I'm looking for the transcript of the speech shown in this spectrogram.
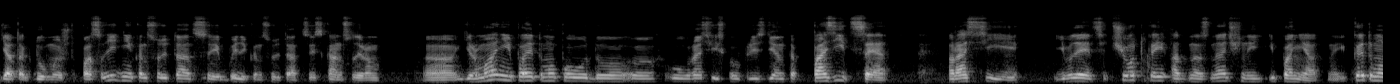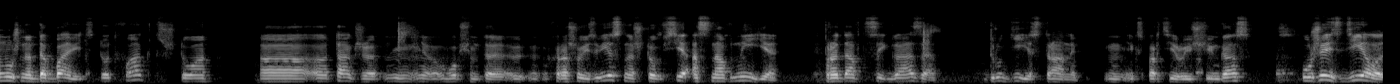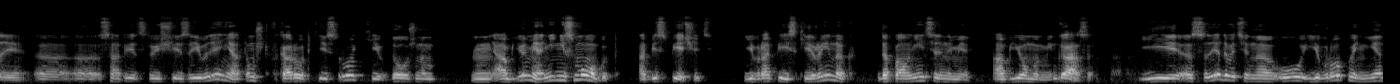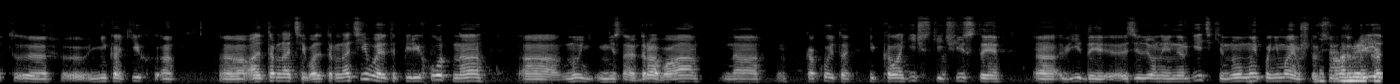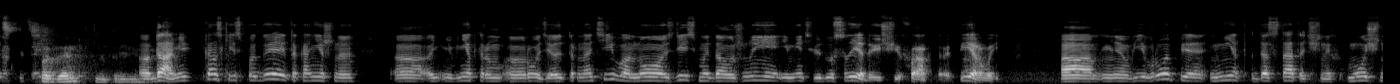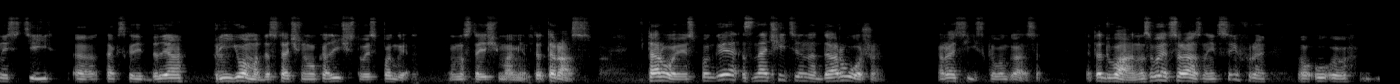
я так думаю, что последние консультации. Были консультации с канцлером Германии по этому поводу у российского президента. Позиция России является четкой, однозначной и понятной. К этому нужно добавить тот факт, что а, а, также, в общем-то, э, хорошо известно, что все основные продавцы газа, другие страны, экспортирующие газ, уже сделали э, э, соответствующие заявления о том, что в короткие сроки в должном объеме они не смогут обеспечить европейский рынок дополнительными объемами газа. И, следовательно, у Европы нет э, никаких э, альтернатив. Альтернатива – это переход на, э, ну, не знаю, дрова, на какой-то экологически чистые виды зеленой энергетики, но мы понимаем, что все это бред. СПГ, например. Да, американские СПГ это, конечно, в некотором роде альтернатива, но здесь мы должны иметь в виду следующие факторы. Первый – а в Европе нет достаточных мощностей, э, так сказать, для приема достаточного количества СПГ в настоящий момент. Это раз. Второе, СПГ значительно дороже российского газа. Это два. Называются разные цифры,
